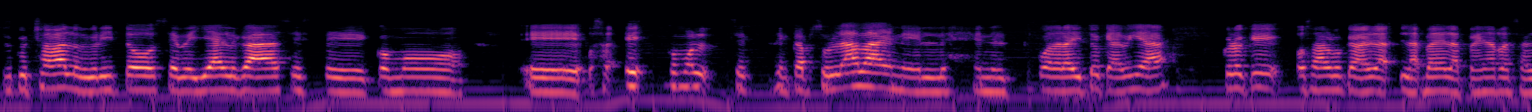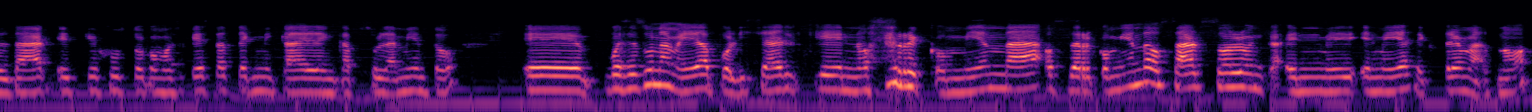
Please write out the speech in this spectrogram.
se escuchaba los gritos, se veía el gas, este, como, eh, o sea, eh, como se, encapsulaba en el, en el cuadradito que había. Creo que, o sea, algo que vale la, vale la pena resaltar es que justo como es esta técnica del encapsulamiento, eh, pues es una medida policial que no se recomienda, o se recomienda usar solo en, medidas extremas, ¿no?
